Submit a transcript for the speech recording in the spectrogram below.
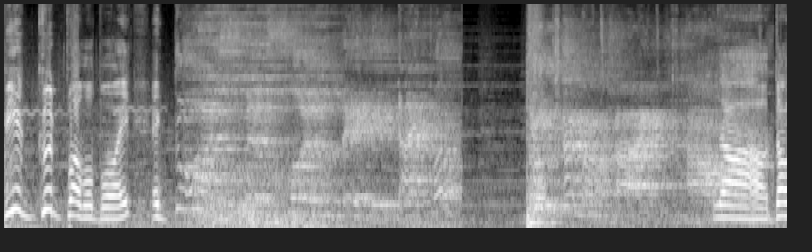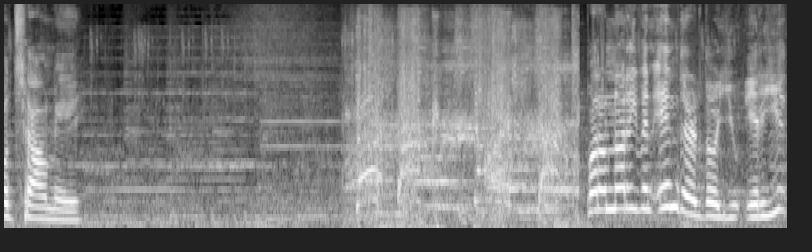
Be a good bubble boy and No, don't tell me. But I'm not even in there though, you idiot.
